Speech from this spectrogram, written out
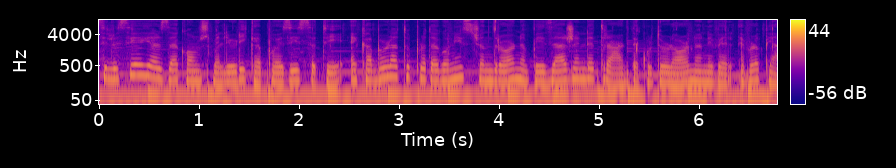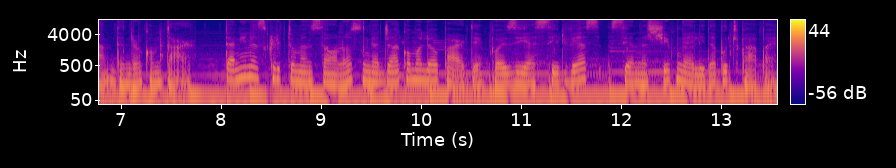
Cilësia e jashtëzakonshme lirike e poezisë së tij e ka bërë atë protagonist qendror në peizazhin letrar dhe kulturor në nivel evropian dhe ndërkombëtar. Tani në Scriptum et Sonus nga Giacomo Leopardi, poezia Silvias, Sjellë në shqip nga Elida Buçpapaj.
